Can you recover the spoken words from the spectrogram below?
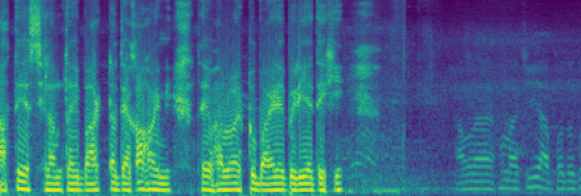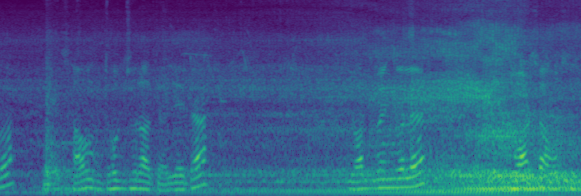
রাতে এসেছিলাম, তাই বারটা দেখা হয়নি, তাই ভালো একটু বাইরে বেরিয়ে দেখি। আমরা এখন আছি আপাতত সাউথ ধূপঝোড়াতে যেটা নর্থ বেঙ্গলের অবস্থিত।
